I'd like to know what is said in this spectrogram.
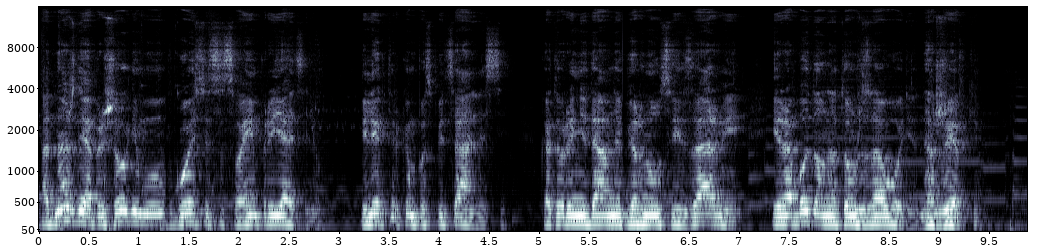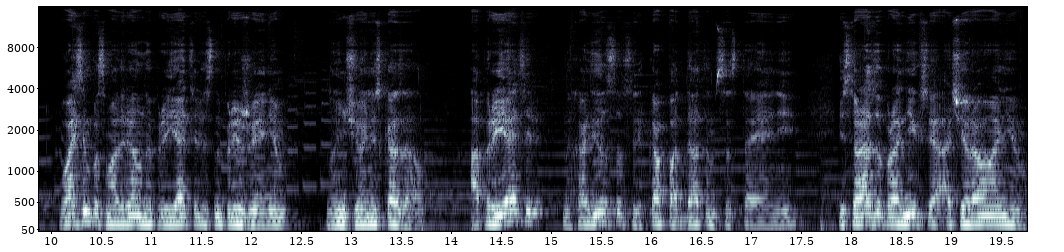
Однажды я пришел к нему в гости со своим приятелем, электриком по специальности, который недавно вернулся из армии и работал на том же заводе, на Ржевке. Васин посмотрел на приятеля с напряжением, но ничего не сказал. А приятель находился в слегка поддатом состоянии и сразу проникся очарованием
